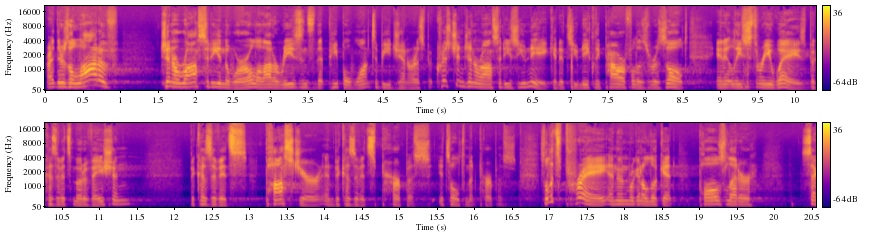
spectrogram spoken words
Right? There's a lot of generosity in the world, a lot of reasons that people want to be generous, but Christian generosity is unique, and it's uniquely powerful as a result in at least three ways because of its motivation, because of its posture, and because of its purpose, its ultimate purpose. So let's pray, and then we're going to look at Paul's letter, 2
